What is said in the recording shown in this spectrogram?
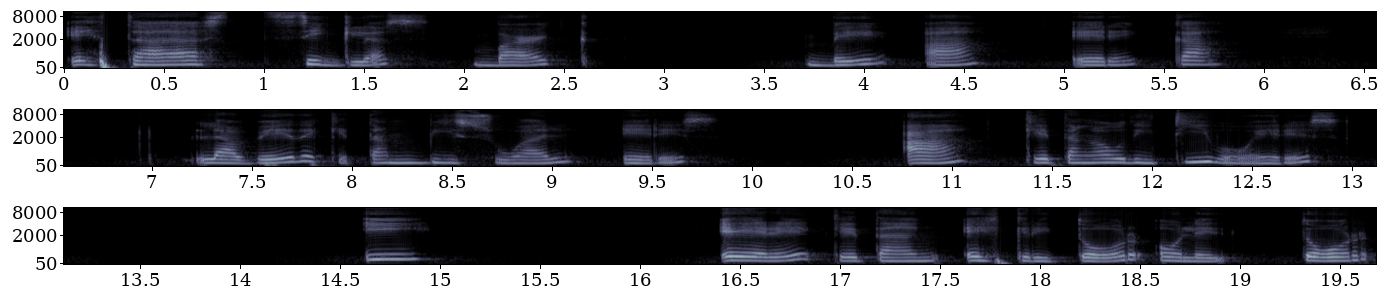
estas siglas BARC, B-A-R-K, la B de qué tan visual eres, A, qué tan auditivo eres, y R, qué tan escritor o lector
